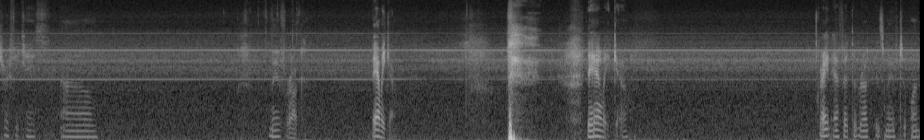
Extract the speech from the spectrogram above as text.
Trophy case. Um, move rock. There we go. There we go. Great effort, the rug is moved to one.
